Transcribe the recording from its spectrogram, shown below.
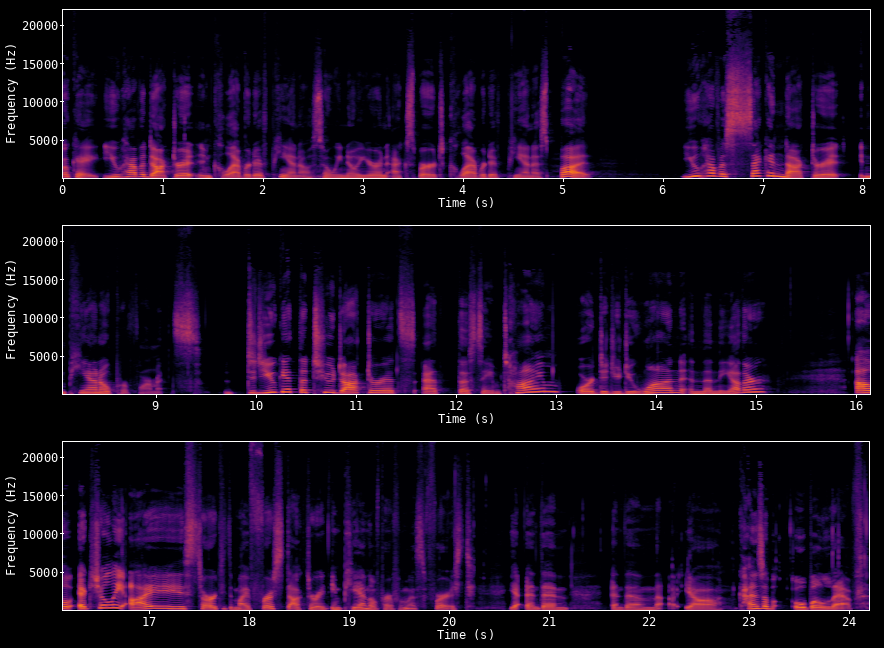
Okay, you have a doctorate in collaborative piano, so we know you're an expert collaborative pianist, but you have a second doctorate in piano performance. Did you get the two doctorates at the same time, or did you do one and then the other? Oh, actually, I started my first doctorate in piano performance first. Yeah, and then and then uh, yeah, kinds of overlapped.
